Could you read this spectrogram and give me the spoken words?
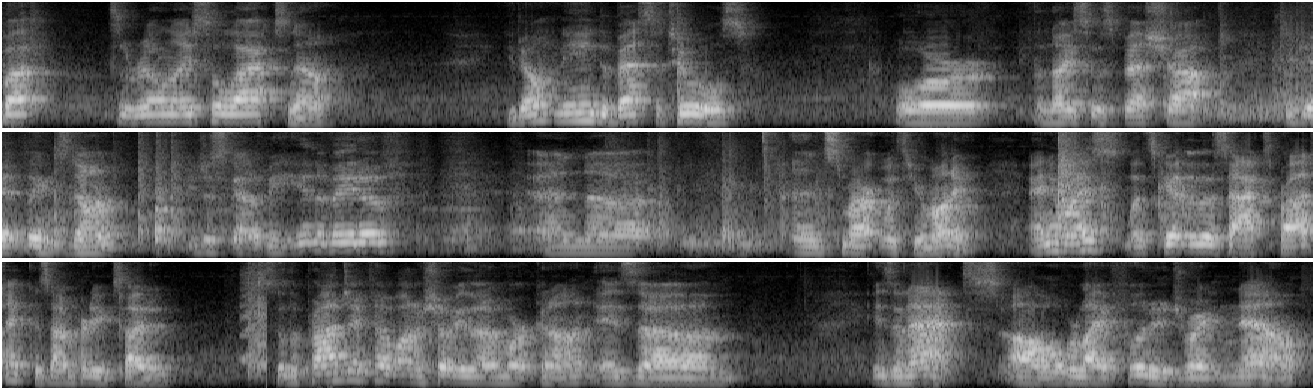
but it's a real nice little axe now. You don't need the best of tools or the nicest best shop to get things done. You just got to be innovative and uh, and smart with your money. Anyways, let's get to this axe project because I'm pretty excited. So the project I want to show you that I'm working on is um, is an axe. I'll overlay footage right now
